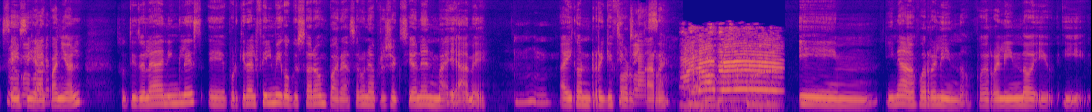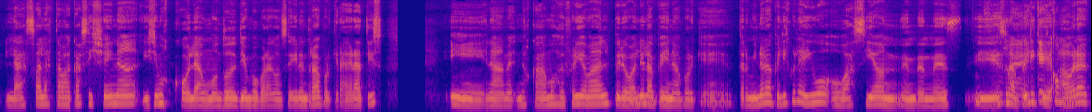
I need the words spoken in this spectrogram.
sí, sí, en raro. español, subtitulada en inglés, eh, porque era el fílmico que usaron para hacer una proyección en Miami, Mm, ahí con Ricky Ford. arre. Y, y nada, fue re lindo, fue re lindo y, y la sala estaba casi llena, hicimos cola un montón de tiempo para conseguir entrar porque era gratis. Y nada, me- nos cagamos de frío mal, pero valió la pena porque terminó la película y hubo ovación, ¿entendés? Y Sí, es una re- peli que, es como ahora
